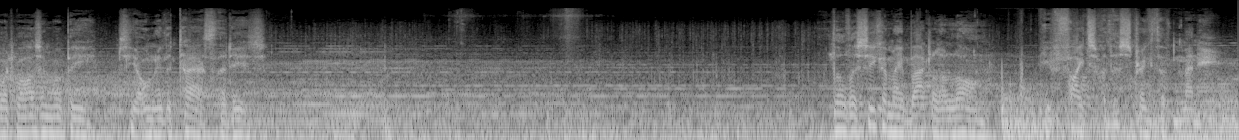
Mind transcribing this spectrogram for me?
What was and will be. See only the task that is. Though the Seeker may battle alone, he fights with the strength of many.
